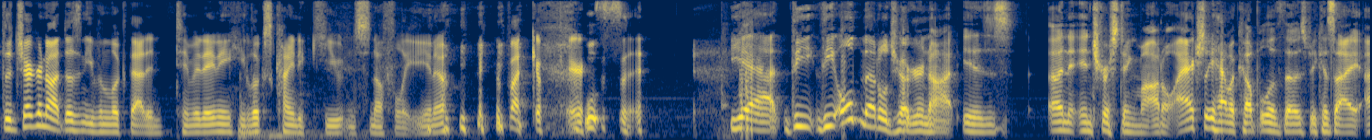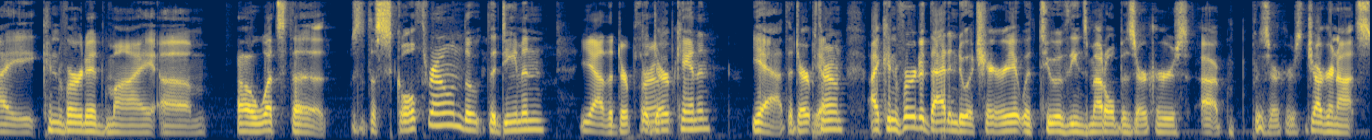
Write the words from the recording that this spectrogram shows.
the Juggernaut doesn't even look that intimidating. He looks kind of cute and snuffly, you know, by comparison. Yeah, the the old metal juggernaut is an interesting model. I actually have a couple of those because I I converted my um oh what's the is it the skull throne the the demon yeah. The derp the derp cannon yeah the derp throne I converted that into a chariot with two of these metal berserkers uh berserkers juggernauts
